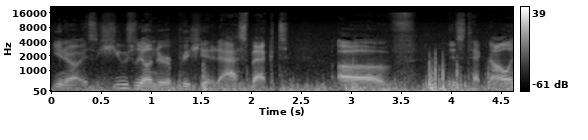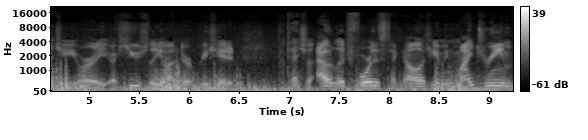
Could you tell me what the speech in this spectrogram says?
you know is a hugely underappreciated aspect of this technology, or a, a hugely underappreciated potential outlet for this technology. I mean, my dream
